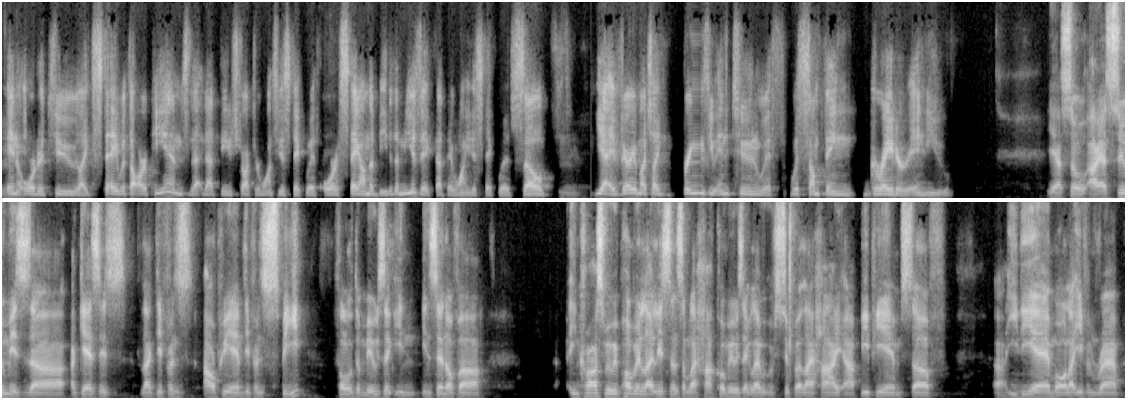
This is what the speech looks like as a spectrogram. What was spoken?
mm-hmm. in order to like stay with the RPMs that, that the instructor wants you to stick with or stay on the beat of the music that they want you to stick with. So mm-hmm. yeah, it very much like brings you in tune with, with something greater in you. Yeah. So I assume is, uh, I guess it's like different RPM, different speed follow the music in instead of uh in CrossFit we probably like listen some like hardcore music like with super like high uh, BPM stuff, uh, EDM or like even rap.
